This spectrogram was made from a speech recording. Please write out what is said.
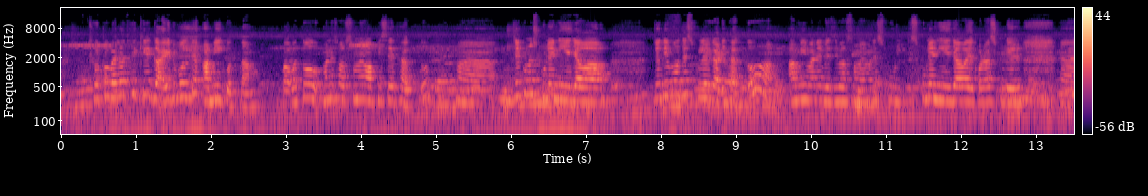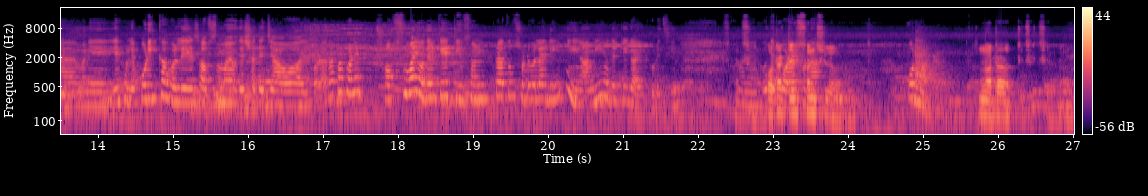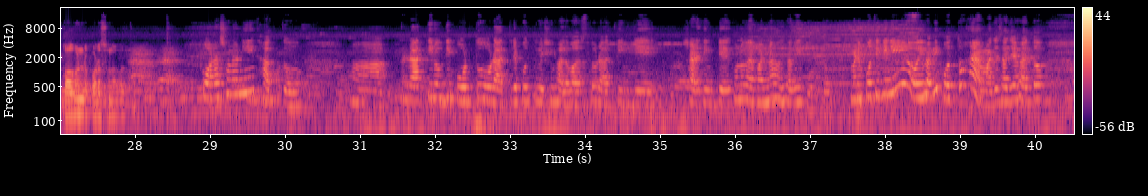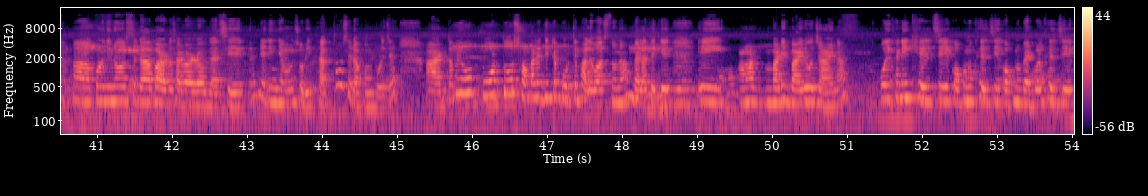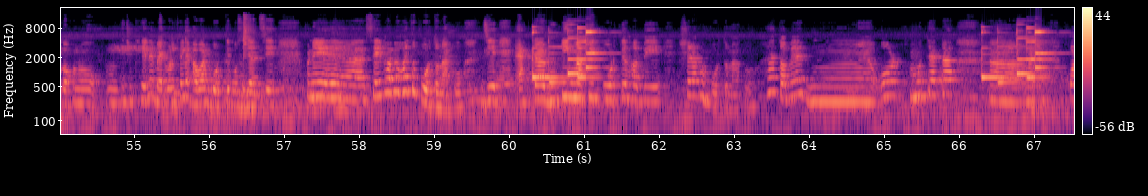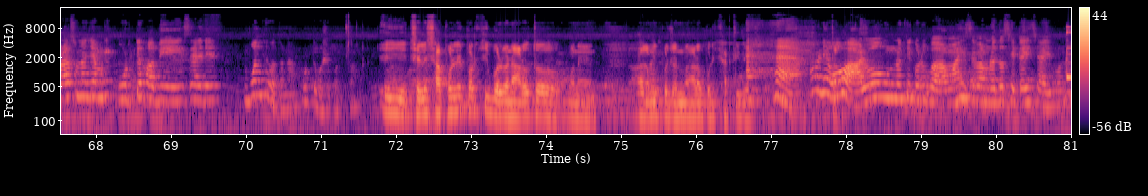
ছোটবেলা থেকে গাইড বলতে আমিই করতাম। বাবা তো মানে সবসময় অফিসে থাকতো। যে কোনো স্কুলে নিয়ে যাওয়া যদি ওদের স্কুলের গাড়ি থাকতো আমি মানে বেশিরভাগ সময় মানে স্কুল স্কুলে নিয়ে যাওয়া এ করা স্কুলের মানে এ হলে পরীক্ষা হলে সব সময় ওদের সাথে যাওয়া এ করা। তারপর মানে সব সময় ওদেরকে টিউশনটা তো ছোটবেলায় দিইনি আমি ওদেরকে গাইড করেছি। মানে কটা টিউশন পড়াশোনা- ছিল নটা টিচার ছিল। আর ক ঘণ্টা পড়াশোনা করতেন পড়াশোনা নিয়েই থাকতো। রাত্রির অবধি পড়তো ও রাত্রে পড়তে বেশি ভালোবাসতো রাত তিনটে সাড়ে তিনটে, কোনো ব্যাপার না, ওইভাবেই পড়তো। মানে প্রতিদিনই ওইভাবেই পড়তো হ্যাঁ মাঝে সাঝে হয়তো কোনো দিনও সেটা বারোটা সাড়ে বারোটাও গেছে, যেদিন যেমন শরীর থাকতো সেরকম পড়েছে আর তবে ও পড়তো, সকালের দিকটা পড়তে ভালোবাসতো না, বেলা থেকে এই আমার বাড়ির বাইরেও যায় না। ওইখানেই খেলছে কখনো খেলছে কখনো ব্যাট বল খেলছে কখনো কিছু খেলে ব্যাট বল খেলে আবার পড়তে বসে যাচ্ছে। মানে সেইভাবে হয়তো পড়তো না কো যে একটা রুটিন মাফিক পড়তে হবে সেরকম পড়তো না কো হ্যাঁ তবে ওর মধ্যে একটা মানে পড়াশোনা যে আমাকে করতে হবে স্যারেদের বলতে হতো না পড়তে বসে পড়তো। এই ছেলে সাফল্যের পর কি বলবেন? আরও তো মানে আগামী প্রজন্মে আরও পরীক্ষার্থীদের হ্যাঁ মানে ও আরও উন্নতি করুক বাবা মা হিসেবে আমরা তো সেটাই চাইব না।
